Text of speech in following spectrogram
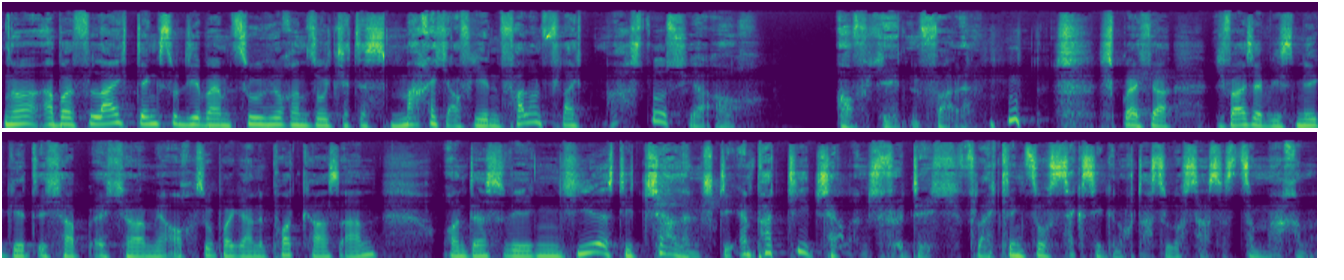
Na, aber vielleicht denkst du dir beim Zuhören so, ja, das mache ich auf jeden Fall und vielleicht machst du es ja auch. Auf jeden Fall. Ich spreche ja, ich weiß ja, wie es mir geht. Ich habe, ich höre mir auch super gerne Podcasts an. Und deswegen, hier ist die Challenge, die Empathie-Challenge für dich. Vielleicht klingt so sexy genug, dass du Lust hast, es zu machen.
